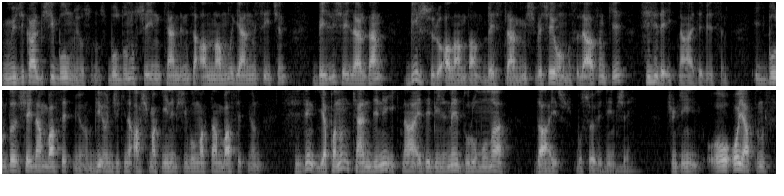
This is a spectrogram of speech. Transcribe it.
müzikal bir şey bulmuyorsunuz. Bulduğunuz şeyin kendinize anlamlı gelmesi için belli şeylerden bir sürü alandan beslenmiş ve şey olması lazım ki sizi de ikna edebilsin. Burada şeyden bahsetmiyorum. Bir öncekini aşmak, yeni bir şey bulmaktan bahsetmiyorum. Sizin yapanın kendini ikna edebilme durumuna dair bu söylediğim şey. Çünkü o, o yaptığınız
